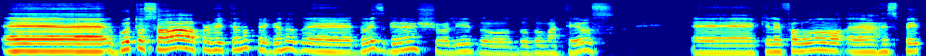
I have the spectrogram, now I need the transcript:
É, Guto, só aproveitando, pegando é, dois ganchos ali do, do, do Matheus, é, que ele falou é, a respeito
